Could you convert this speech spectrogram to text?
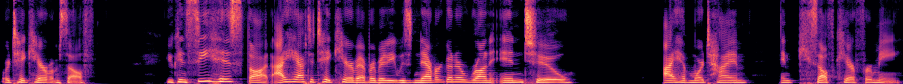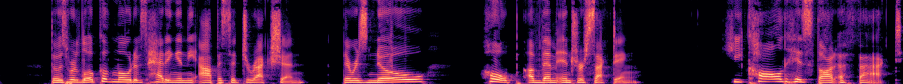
or take care of himself. You can see his thought, I have to take care of everybody, was never going to run into, I have more time and self care for me. Those were locomotives heading in the opposite direction. There was no hope of them intersecting. He called his thought a fact.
